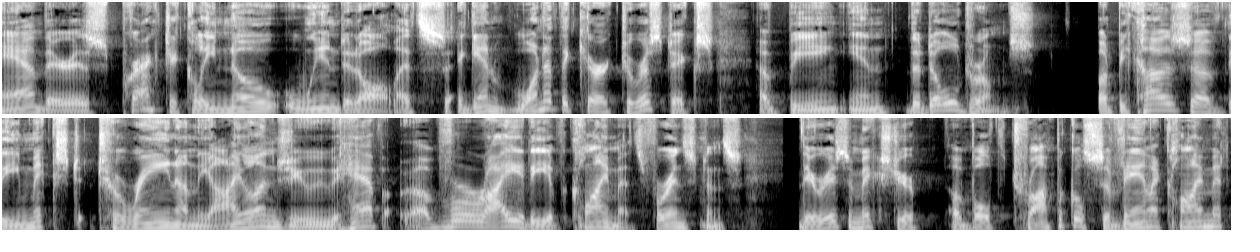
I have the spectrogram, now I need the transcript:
and there is practically no wind at all. That's, again, one of the characteristics of being in the doldrums. But because of the mixed terrain on the islands, you have a variety of climates. For instance, there is a mixture of both tropical savanna climate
